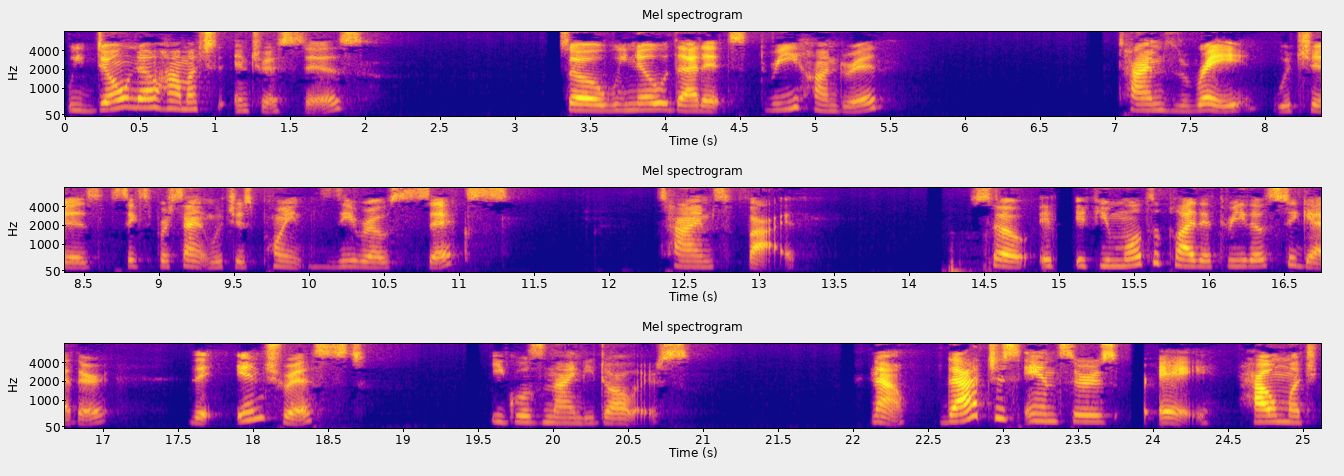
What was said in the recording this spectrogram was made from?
we don't know how much the interest is. So we know that it's 300 times the rate, which is 6%, which is 0.06, times 5. So if, if you multiply the three of those together, the interest equals $90. Now, that just answers A, how much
